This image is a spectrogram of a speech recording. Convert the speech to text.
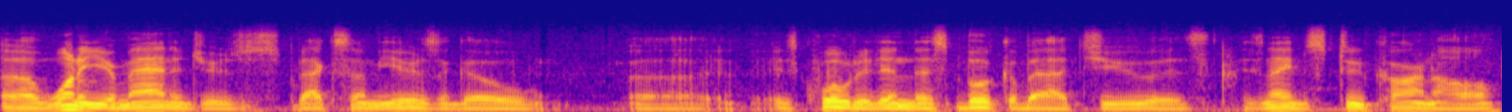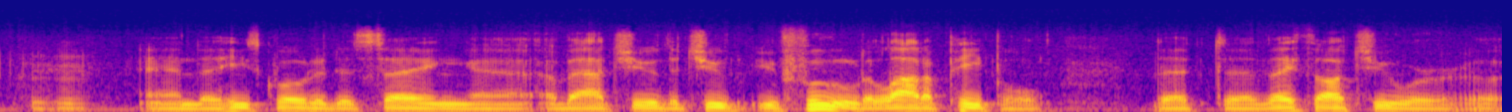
Uh, one of your managers back some years ago uh, is quoted in this book about you. As, his name is Stu Carnall, Mhm. and uh, he's quoted as saying uh, about you that you, you fooled a lot of people, that uh, they thought you were, uh,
